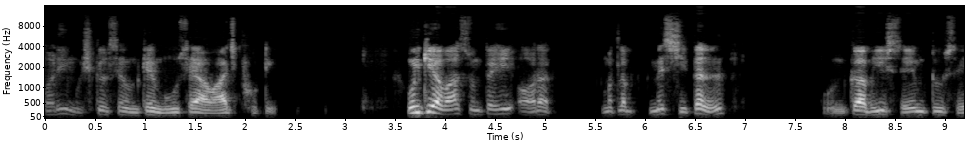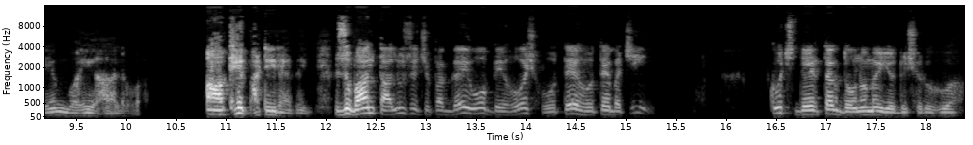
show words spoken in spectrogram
बड़ी मुश्किल से उनके मुँह से आवाज़ फूटी। उनकी आवाज़ सुनते ही औरत मतलब मिस शीतल, उनका भी सेम टू सेम वही हाल हुआ। आँखें फटी रह गई। ज़ुबान तालू से चिपक गई, वो बेहोश होते होते बची। कुछ देर तक दोनों में युद्ध शुरू हुआ,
